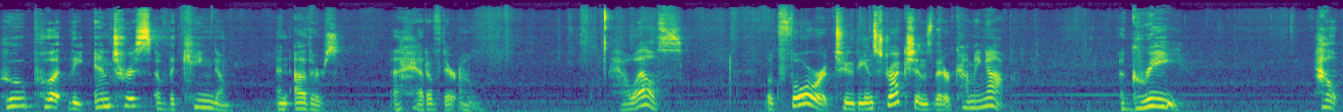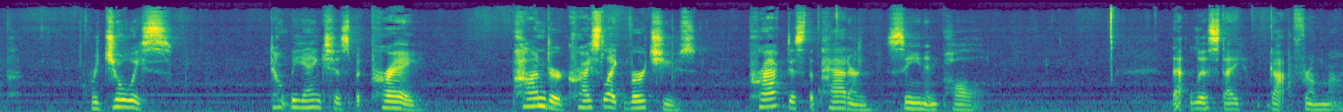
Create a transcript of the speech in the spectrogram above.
who put the interests of the kingdom and others ahead of their own. How else? Look forward to the instructions that are coming up. Agree. Help. Rejoice. Don't be anxious, but pray. Ponder Christ like virtues. Practice the pattern seen in Paul. That list I got from uh,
